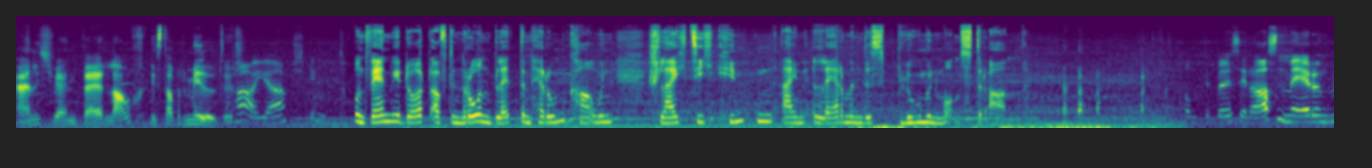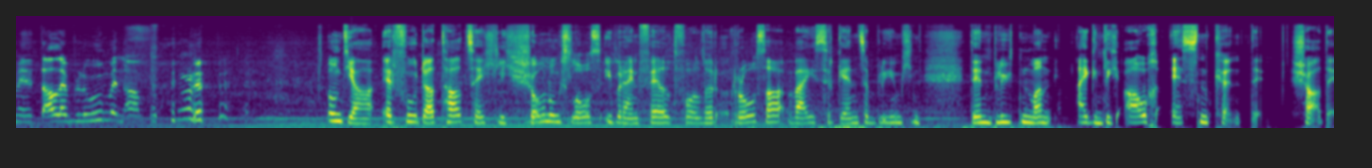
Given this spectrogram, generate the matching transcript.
ähnlich wie ein Bärlauch, ist aber milder. Ah, ja, stimmt. Und während wir dort auf den rohen Blättern herumkauen, schleicht sich hinten ein lärmendes Blumenmonster an. böse Rasenmäher und mit alle Blumen ab. Und ja, er fuhr da tatsächlich schonungslos über ein Feld voller rosa-weißer Gänseblümchen, deren Blüten man eigentlich auch essen könnte. Schade.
